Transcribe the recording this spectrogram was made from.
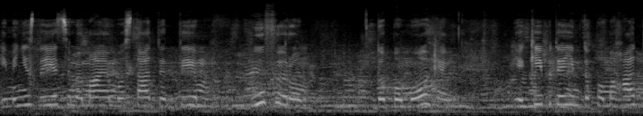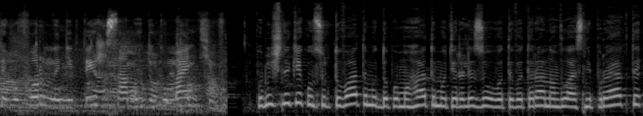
І мені здається, ми маємо стати тим буфером допомоги, який буде їм допомагати в оформленні тих же самих документів. Помічники консультуватимуть, допомагатимуть реалізовувати ветеранам власні проекти,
